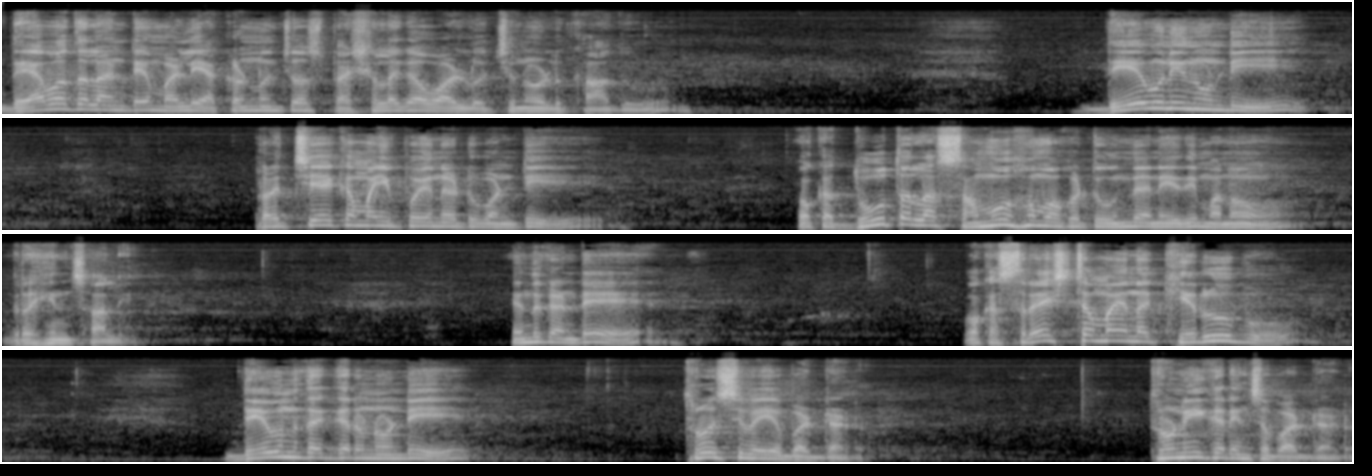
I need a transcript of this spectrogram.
దేవతలు అంటే మళ్ళీ ఎక్కడి నుంచో స్పెషల్గా వాళ్ళు వచ్చిన వాళ్ళు కాదు. దేవుని నుండి ప్రత్యేకమైపోయినటువంటి ఒక దూతల సమూహం ఒకటి ఉంది అనేది మనం గ్రహించాలి. ఎందుకంటే ఒక శ్రేష్టమైన కెరూబు దేవుని దగ్గర నుండి త్రోసివేయబడ్డాడు. తృణీకరించబడ్డాడు.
